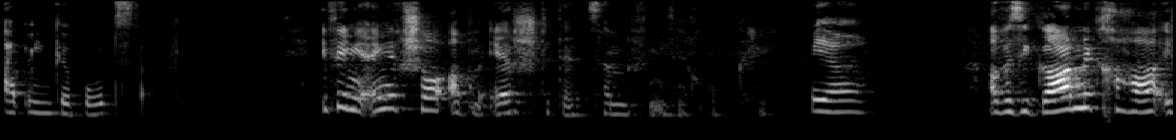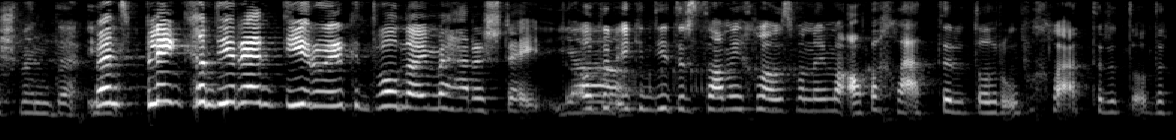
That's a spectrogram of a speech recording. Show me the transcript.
Ab meinem Geburtstag. Ich finde eigentlich schon ab dem 1. Dezember finde ich es okay. Ja. Aber was ich gar nicht kann haben, ist, wenn der... Wenn das blinkende Rentier irgendwo noch immer hersteht. Ja. Oder irgendwie der Sammy Klaus, der noch immer runterklettert oder raufklettert. Oder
